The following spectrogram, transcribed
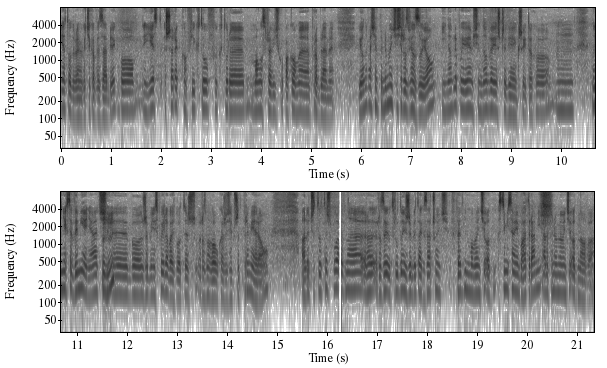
ja to odbieram jako ciekawy zabieg, bo jest szereg konfliktów, które mogą sprawić chłopakom e, problemy. I one właśnie w pewnym momencie się rozwiązują i nagle pojawiają się nowe, jeszcze większe. I to mm, no nie chcę wymieniać, Mhm. e, bo żeby nie spoilować, bo też rozmowa ukaże się przed premierą, ale czy to też była pewna ro- rodzaju trudność, żeby tak zacząć w pewnym momencie od, z tymi samymi bohaterami, ale w pewnym momencie od nowa?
